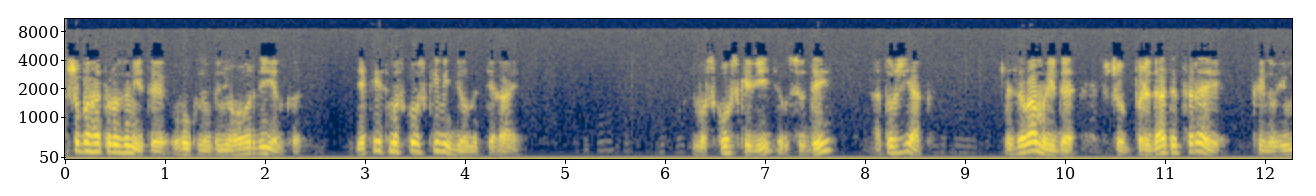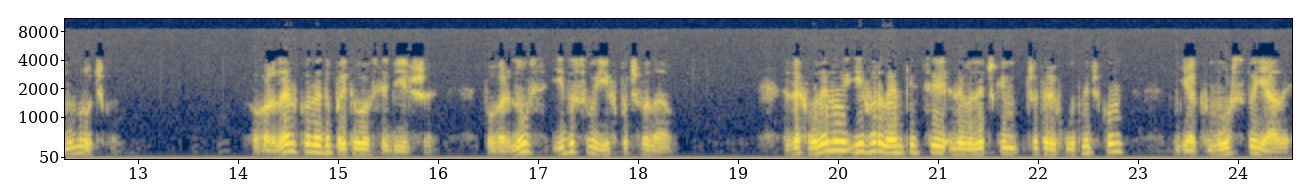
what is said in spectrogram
Що багато розуміти, гукнув до нього Гордієнко. Якийсь московський відділ настягає. Московський відділ сюди? А то ж як? За вами йде, щоб передати цареві, кинув йому мручко. Горленко не допитувався більше, повернувся і до своїх почвалав. За хвилину і горленківці невеличким чотирикутничком, як мур стояли,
